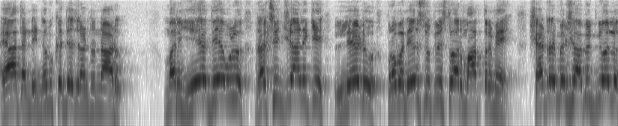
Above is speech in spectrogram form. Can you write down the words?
అయా తండ్రి నెముకదేజుడు అంటున్నాడు మరి ఏ దేవుడు రక్షించడానికి లేడు? ప్రభు యేసుక్రీస్తు వారు మాత్రమే. షడ్రమేషు అభిజ్ఞులు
